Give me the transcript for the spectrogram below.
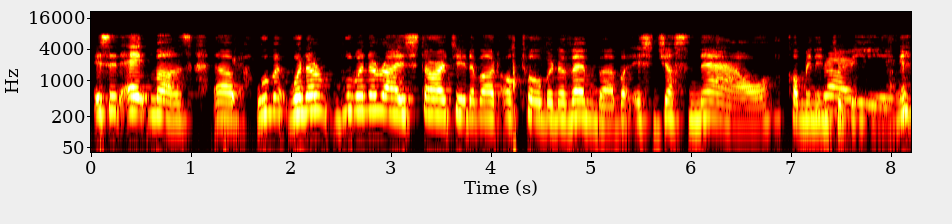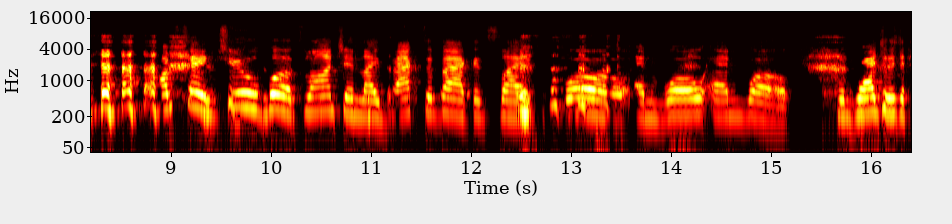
it's in eight months. Um, woman when a woman arise started about October November, but it's just now coming into right. being. I'm saying two books launching like back to back. It's like whoa and whoa and whoa. Congratulations!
